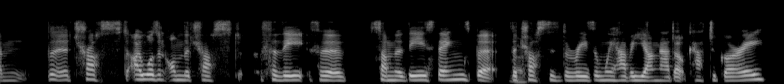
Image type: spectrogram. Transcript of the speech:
um the trust i wasn't on the trust for the for some of these things but the No. trust is the reason we have a young adult category.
